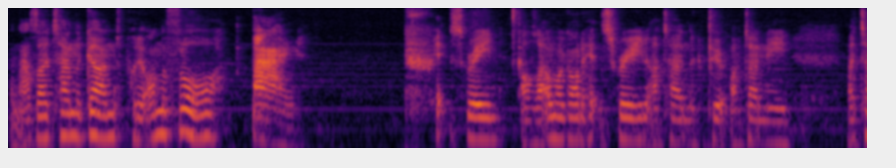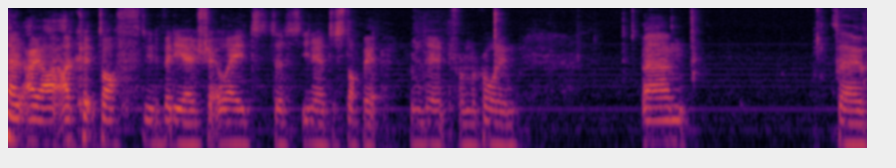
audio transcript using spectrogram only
And as I turned the gun to put it on the floor, bang! Hit the screen. I was like, oh my god, I hit the screen. I turned the computer. I turned the I turned, I, I clicked off the video straight away to, to you know to stop it from doing, from recording. Um, so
